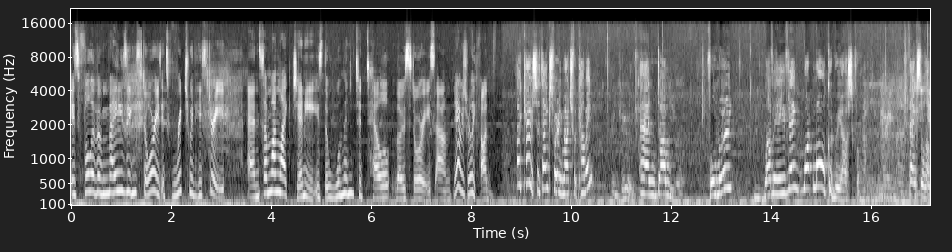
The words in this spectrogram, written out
is full of amazing stories. It's rich with history. And someone like Jenny is the woman to tell those stories. Um, yeah, it was really fun. Okay, so thanks very much for coming. Thank you. And um, full moon, lovely evening. What more could we ask for? Thanks a lot.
